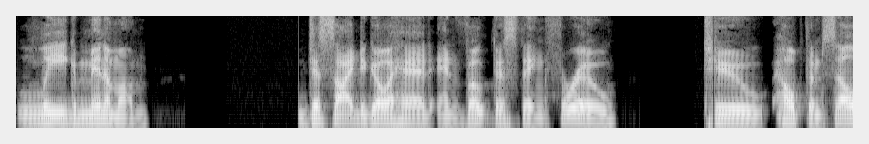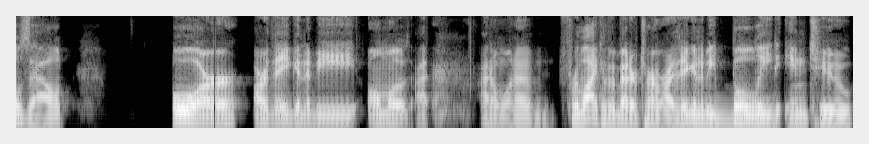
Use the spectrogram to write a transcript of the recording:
league minimum decide to go ahead and vote this thing through to help themselves out? Or are they going to be almost, I, I don't want to, for lack of a better term, are they going to be bullied into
